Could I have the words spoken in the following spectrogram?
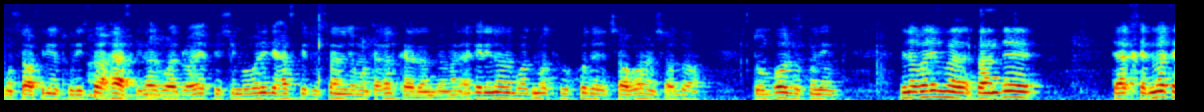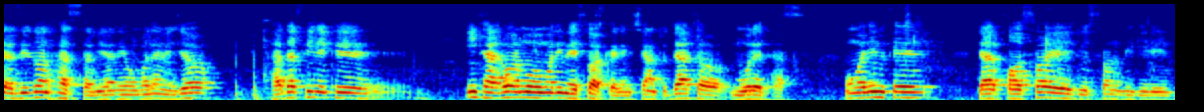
مسافرین توریست ها هست اینا رو باید رعایت بشیم. مواردی هست که دوستان اینجا منتقل کردن به من. اگر اینا رو باز ما تو خود چابهار انشالله دنبال بکنیم. بنابراین بنده در خدمت عزیزان هستم. یعنی اومدم اینجا. هدف اینه که این طرحها رو ما اومدیم احساس کردیم. چند تا ده تا مورد هست. اومدیم که درخواست های دوستان رو بگیریم.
